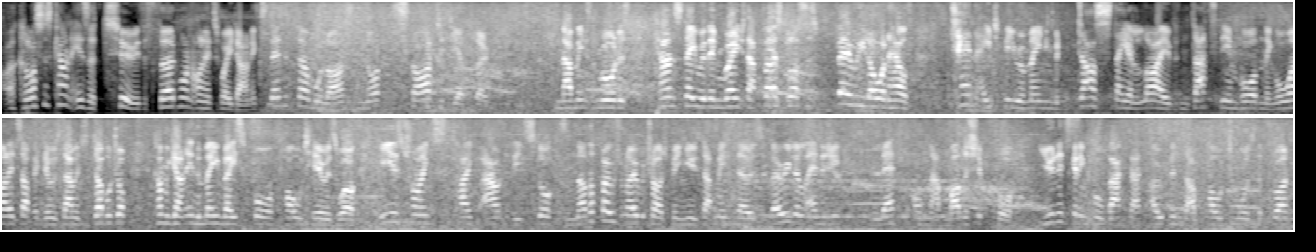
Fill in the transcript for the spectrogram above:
uh, Colossus count is a 2, the third one on its way down. Extended thermal lance, not started yet though. And that means the Marauders can stay within range. That first Colossus very low on health. 10 HP remaining, but does stay alive, and that's the important thing. All while it's up, it deals damage. Double drop coming down in the main base for Polt here as well. He is trying to type out these Stalkers. Another Photon Overcharge being used. That means there is very little energy left on that Mothership core. Units getting pulled back. That opens up Polt towards the front.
